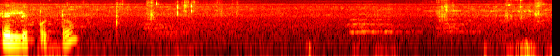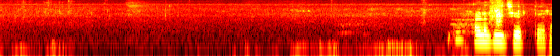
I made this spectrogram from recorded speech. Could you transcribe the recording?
ಲಿಲ್ಲಿ ಪುಟ್ಟು. ಇದು ಹಳದಿ ಜರ್ಬೆರ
